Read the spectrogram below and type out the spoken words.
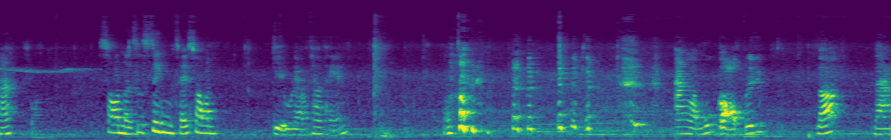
hả? Son là sư sinh sẽ son. Chịu nào thao thẻn ăn là muốn cột đi đó, là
